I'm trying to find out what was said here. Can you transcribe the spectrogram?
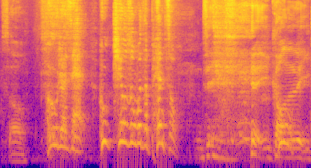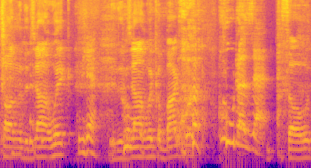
So Who does that? Who kills him with a pencil? you calling it you calling it the John Wick? Yeah. The John Wick of boxing. Who does that? So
